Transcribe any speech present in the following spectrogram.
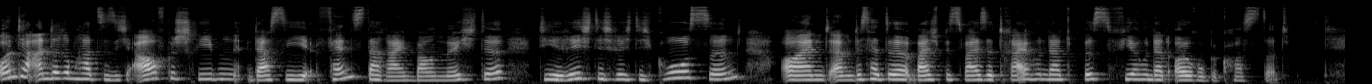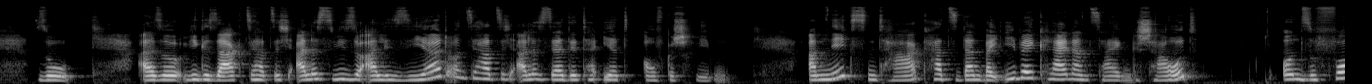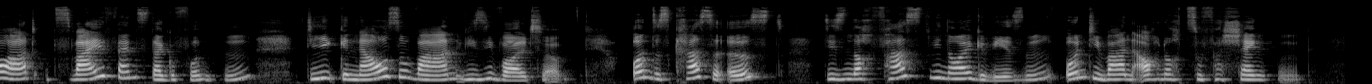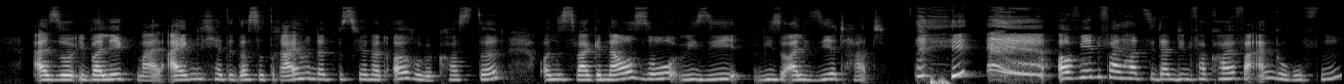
unter anderem hat sie sich aufgeschrieben, dass sie Fenster reinbauen möchte, die richtig, richtig groß sind. Und ähm, das hätte beispielsweise 300 bis 400 Euro gekostet. So, also wie gesagt, sie hat sich alles visualisiert und sie hat sich alles sehr detailliert aufgeschrieben. Am nächsten Tag hat sie dann bei eBay Kleinanzeigen geschaut und sofort zwei Fenster gefunden, die genauso waren, wie sie wollte. Und das Krasse ist, die sind noch fast wie neu gewesen und die waren auch noch zu verschenken. Also überlegt mal, eigentlich hätte das so 300 bis 400 Euro gekostet und es war genau so, wie sie visualisiert hat. Auf jeden Fall hat sie dann den Verkäufer angerufen,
